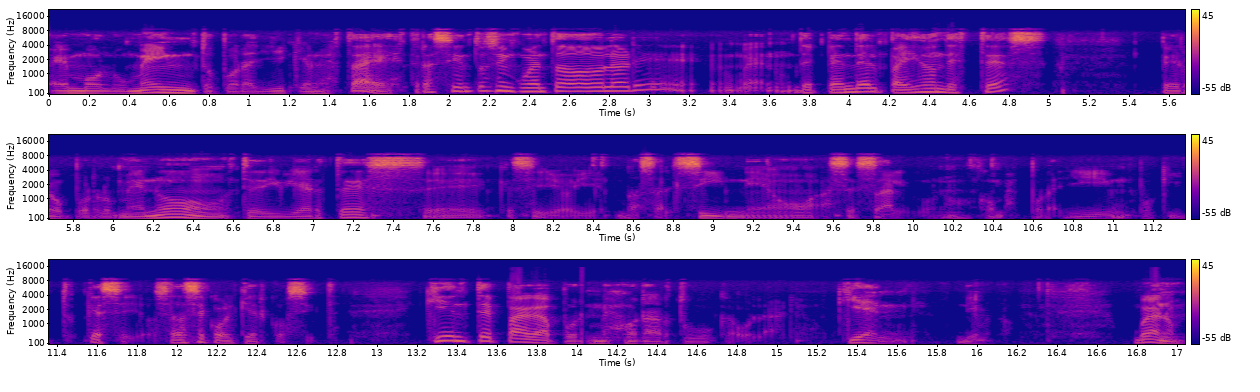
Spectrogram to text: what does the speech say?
emolumento por allí que no está extra, 150 dólares, bueno, depende del país donde estés pero por lo menos te diviertes, eh, qué sé yo, vas al cine o haces algo, ¿no? Comes por allí un poquito, qué sé yo, se hace cualquier cosita. ¿Quién te paga por mejorar tu vocabulario? ¿Quién? Dímelo. Bueno,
